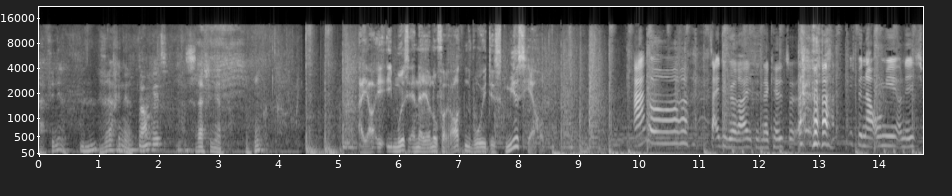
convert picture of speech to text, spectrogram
Raffiniert. Das ist raffiniert. Darum geht's. Das ist raffiniert. Ah ja, ich, ich muss Ihnen ja noch verraten, wo ich das Gemüse her habe. Hallo, seid ihr bereit in der Kälte? ich bin Naomi und ich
